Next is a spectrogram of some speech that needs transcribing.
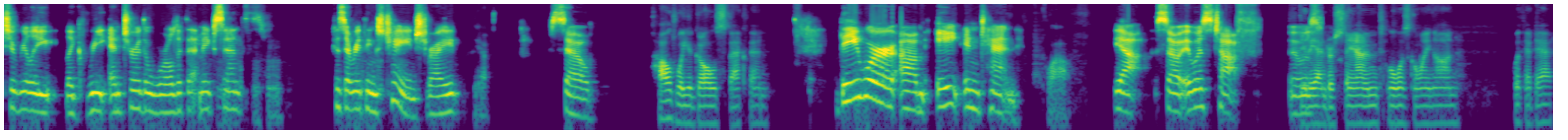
to really like re-enter the world if that makes sense Mhm. Because everything's changed right? Yeah. so how old were your girls back then? They were um, eight and ten. Wow. Yeah so it was tough. It did was they understand what was going on with their dad?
